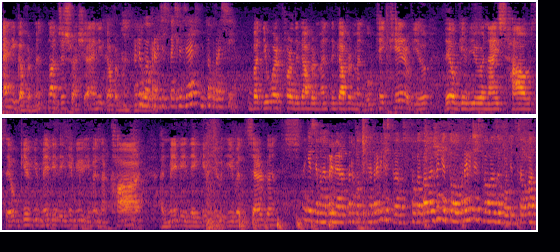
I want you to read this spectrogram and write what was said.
Any government, not just Russia, any government. Любое правительство, если взять, не только в России. But you work for the government, the government will take care of you. They'll give you a nice house, they'll give you, maybe they give you even a car, and maybe they give you even servants. Если вы, например, работаете на правительство, высокое положение, то правительство о вас заботится. У вас,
